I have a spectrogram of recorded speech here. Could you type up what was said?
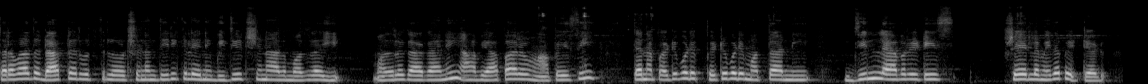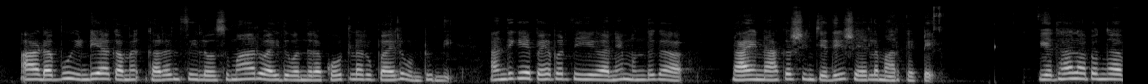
తర్వాత డాక్టర్ వృత్తిలో క్షణం తిరిగి లేని బిజీ క్షణాలు మొదలయ్యి మొదలు కాగానే ఆ వ్యాపారం ఆపేసి తన పెట్టుబడి పెట్టుబడి మొత్తాన్ని జిన్ ల్యాబొరేటరీస్ షేర్ల మీద పెట్టాడు. ఆ డబ్బు ఇండియా కమ కరెన్సీలో సుమారు ఐదు వందల కోట్ల రూపాయలు ఉంటుంది. అందుకే పేపర్ తీయగానే ముందుగా ఆయన్ని ఆకర్షించేది షేర్ల మార్కెట్టే. యథాలాపంగా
